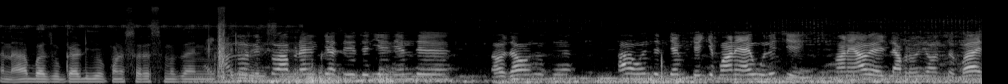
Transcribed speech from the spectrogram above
અને આ બાજુ ગાડીઓ પણ સરસ મજાની ફરી રહી છે. આપણે આવી ગયા છીએ દરિયાની અંદર. હવે જવાનું છે. હા અંદર કેમ કે પાણી આવ્યું નથી. પાણી આવે એટલે આપણે જવાનું છે બહાર.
